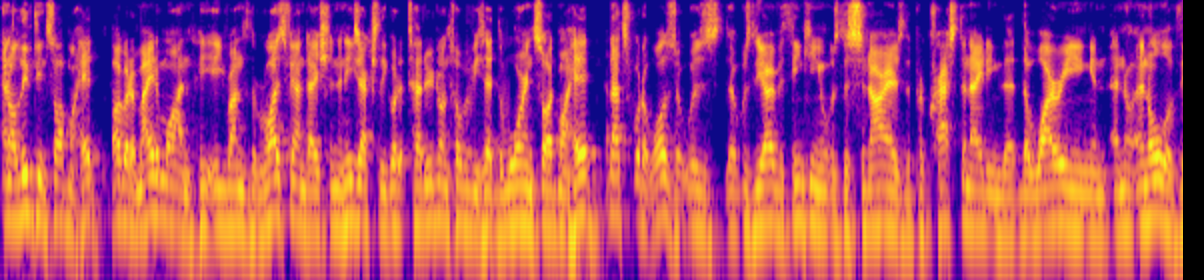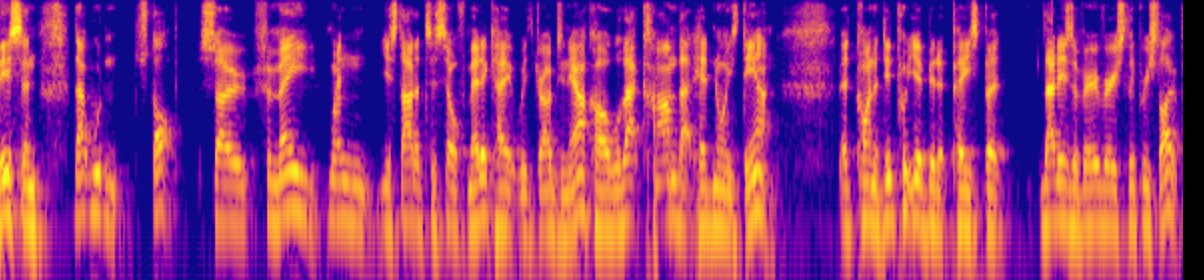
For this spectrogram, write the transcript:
and I lived inside my head. I got a mate of mine. He, he, runs the Rise Foundation, and he's actually got it tattooed on top of his head. The war inside my head. That's what it was. It was it was the overthinking. It was the scenarios, the procrastinating, the the worrying, and and and all of this, and that wouldn't stop. So for me, when you started to self medicate with drugs and alcohol, well, that calmed that head noise down. It kind of did put you a bit at peace, but that is a very, very slippery slope.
